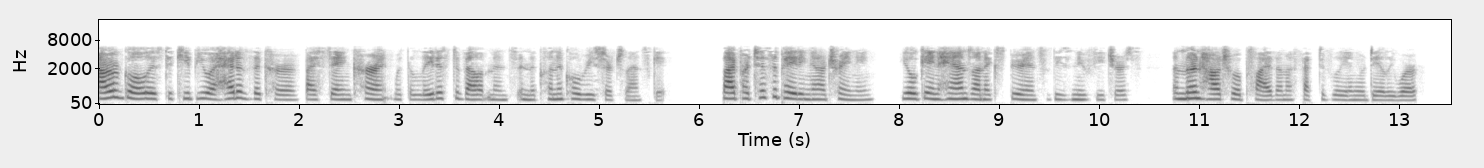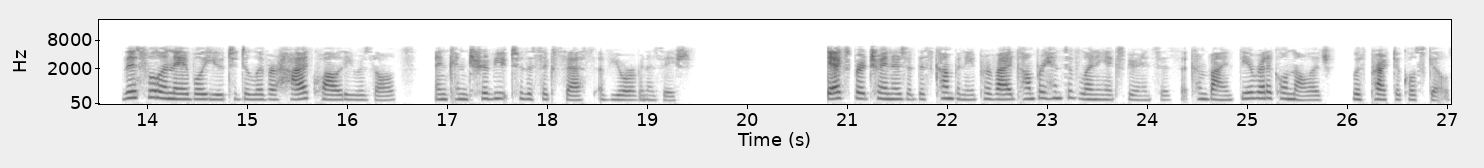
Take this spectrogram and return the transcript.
Our goal is to keep you ahead of the curve by staying current with the latest developments in the clinical research landscape. By participating in our training, you'll gain hands-on experience with these new features and learn how to apply them effectively in your daily work. This will enable you to deliver high-quality results and contribute to the success of your organization. The expert trainers at this company provide comprehensive learning experiences that combine theoretical knowledge with practical skills.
